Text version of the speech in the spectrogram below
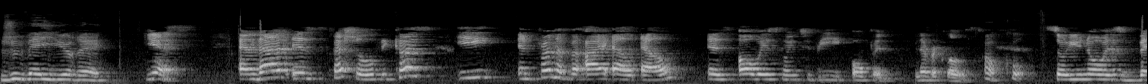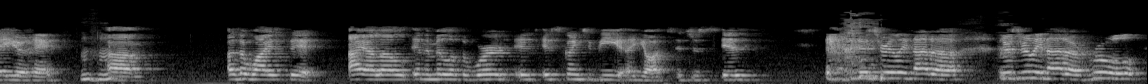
Je veillerai. Yes. And that is special because E in front of the ILL is always going to be open, never closed. Oh, cool. So you know it's veillerai. Mhm. Um, otherwise, the ILL in the middle of the word, it, going to be a yot. It just is. there's really not a, there's really not a rule.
